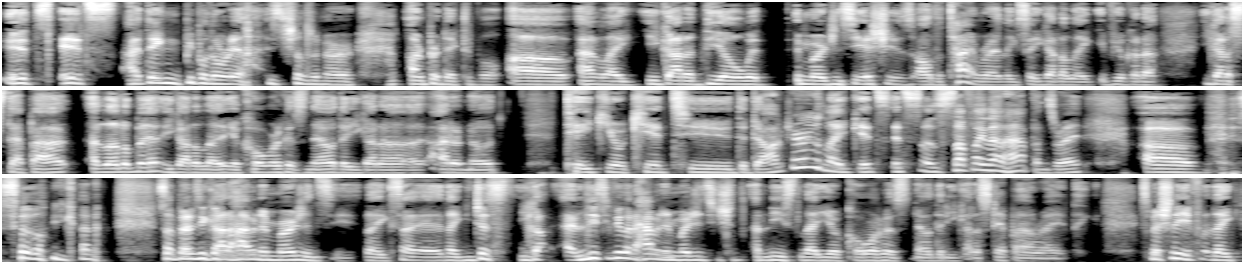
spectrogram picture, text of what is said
it's it's i think people don't realize children are unpredictable uh and like you gotta deal with emergency issues all the time right? Like so you gotta like if you're gonna you gotta step out a little bit you gotta let your coworkers know that you gotta i don't know take your kid to the doctor. Like it's it's uh, stuff like that happens right? Um so you gotta sometimes you gotta have an emergency. Like so like you just you got at least if you're gonna have an emergency you should at least let your coworkers know that you gotta step out right? Like especially if like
